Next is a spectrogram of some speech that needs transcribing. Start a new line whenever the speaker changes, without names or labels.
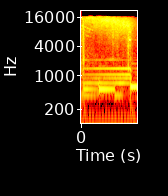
kan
